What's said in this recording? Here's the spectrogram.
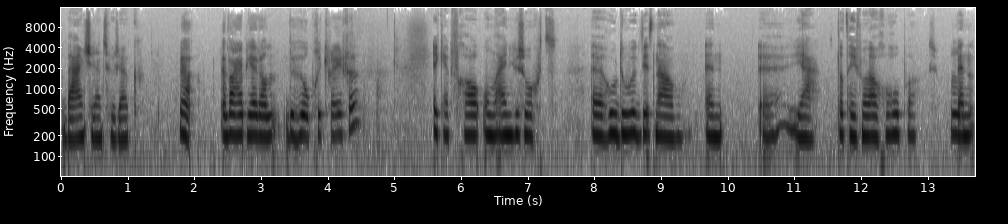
baantje natuurlijk. Ja. En waar heb jij dan de hulp gekregen? Ik heb vooral online gezocht. eh, hoe doe ik dit nou? En eh, ja, dat heeft me wel geholpen. Dus ik ben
